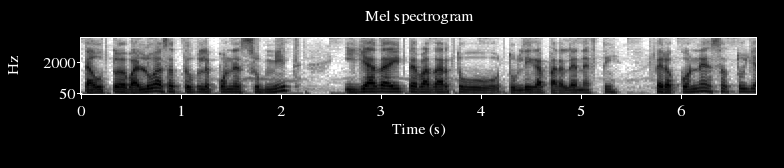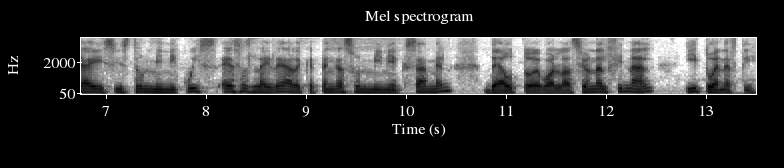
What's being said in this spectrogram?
te autoevalúas, o sea, tú le pones submit y ya de ahí te va a dar tu liga para el NFT pero con eso tú ya hiciste un mini quiz. Esa es la idea de que tengas un mini examen de autoevaluación al final y tu NFT.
